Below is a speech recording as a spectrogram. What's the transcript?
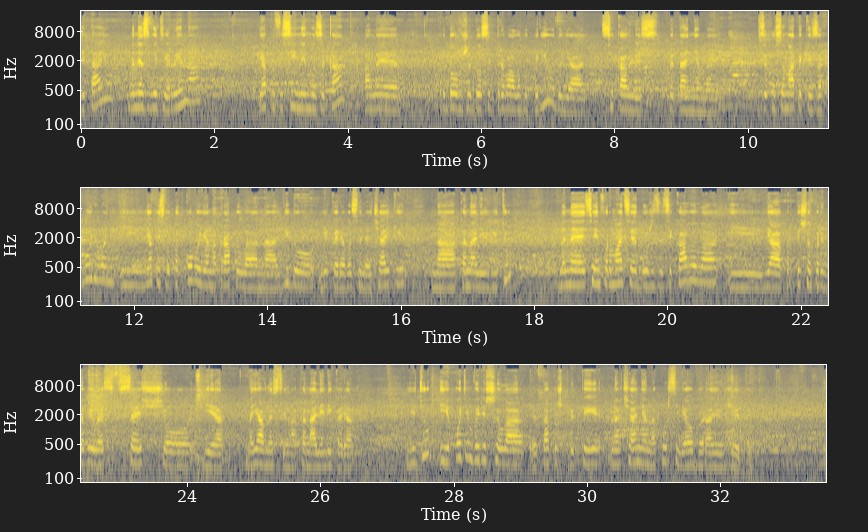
Вітаю, мене звуть Ірина. Я професійний музикант, але впродовж досить тривалого періоду я цікавлюсь питаннями психосоматики захворювань і якось випадково я натрапила на відео лікаря Василя Чайки на каналі YouTube. Мене ця інформація дуже зацікавила, і я практично передивилась все, що є наявності на каналі лікаря YouTube, і потім вирішила е, також прийти навчання на курсі Я обираю жити.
